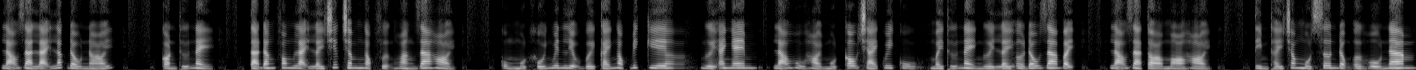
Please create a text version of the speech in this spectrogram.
Lão già lại lắc đầu nói. Còn thứ này, tả Đăng Phong lại lấy chiếc châm ngọc phượng hoàng ra hỏi. Cùng một khối nguyên liệu với cái ngọc bích kia, người anh em, lão hủ hỏi một câu trái quy củ, mấy thứ này người lấy ở đâu ra vậy? Lão già tò mò hỏi. Tìm thấy trong một sơn động ở Hồ Nam.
